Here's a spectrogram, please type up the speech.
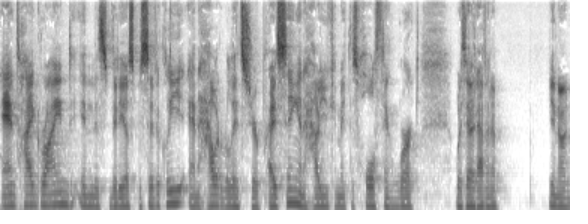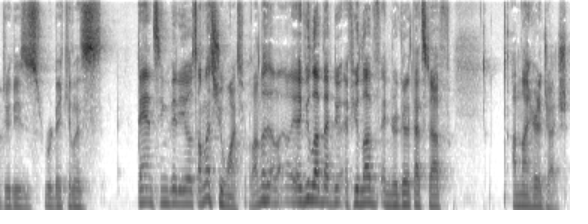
anti grind in this video specifically and how it relates to your pricing and how you can make this whole thing work without having to, you know, do these ridiculous dancing videos, unless you want to. If you love that, if you love and you're good at that stuff, I'm not here to judge.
